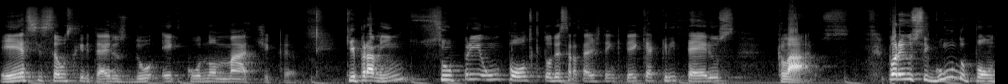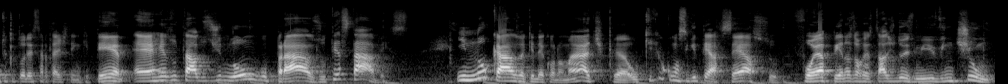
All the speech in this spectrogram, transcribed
Esses são os critérios do Economática, que para mim supre um ponto que toda estratégia tem que ter, que é critérios claros. Porém, o segundo ponto que toda estratégia tem que ter é resultados de longo prazo testáveis. E no caso aqui da Economática, o que eu consegui ter acesso foi apenas ao resultado de 2021.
